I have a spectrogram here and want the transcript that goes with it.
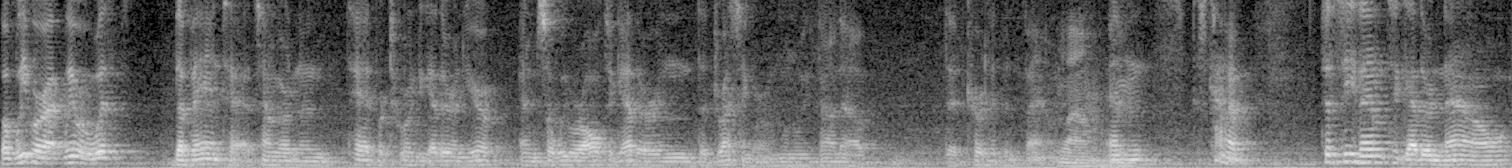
but we were at, we were with the band Tad Soundgarden and Tad were touring together in Europe, and so we were all together in the dressing room when we found out that Kurt had been found. Wow! And this kind of to see them together now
